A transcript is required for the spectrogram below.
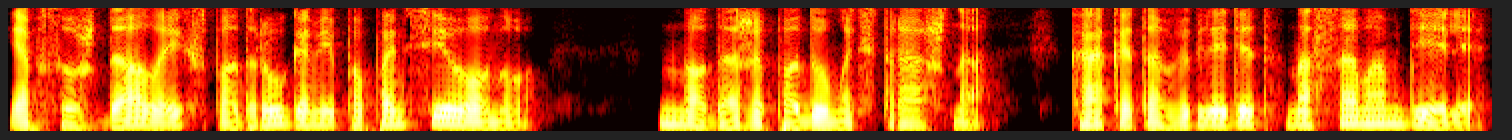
и обсуждала их с подругами по пансиону. Но даже подумать страшно, как это выглядит на самом деле.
